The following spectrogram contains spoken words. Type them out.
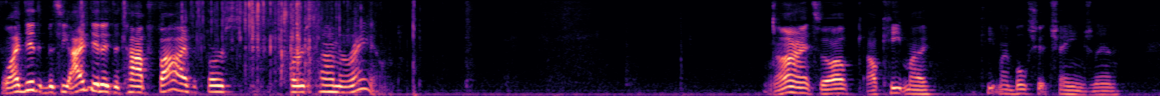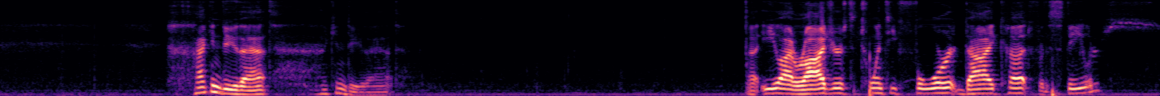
Well, I did, it, but see, I did it the top five the first first time around. All right, so I'll I'll keep my keep my bullshit change then. I can do that. I can do that. Uh, Eli Rogers to 24 die cut for the Steelers.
